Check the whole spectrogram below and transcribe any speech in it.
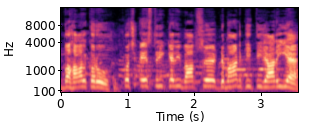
ਬਹਾਲ ਕਰੋ। ਕੁਝ ਇਸ ਤਰੀਕੇ ਦੀ ਵਾਪਸ ਡਿਮਾਂਡ ਕੀਤੀ ਜਾ ਰਹੀ ਹੈ।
